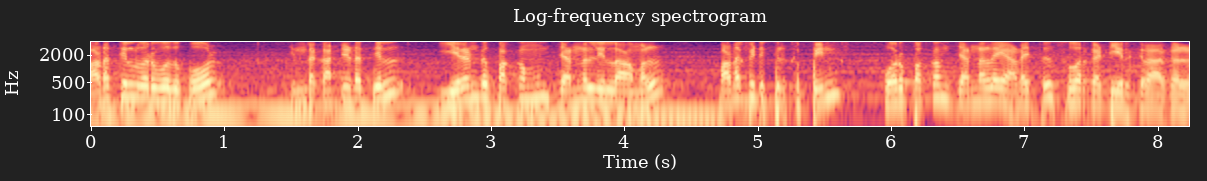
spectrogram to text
படத்தில் வருவது போல் இந்த கட்டிடத்தில் இரண்டு பக்கமும் ஜன்னல் இல்லாமல் படப்பிடிப்பிற்கு பின் ஒரு பக்கம் ஜன்னலை அடைத்து சுவர் கட்டியிருக்கிறார்கள்.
